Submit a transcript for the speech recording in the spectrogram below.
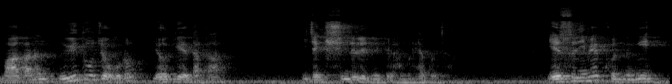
마가는 의도적으로 여기에다가 이제 귀신 들린 얘기를 한번 해보자. 예수님의 권능이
